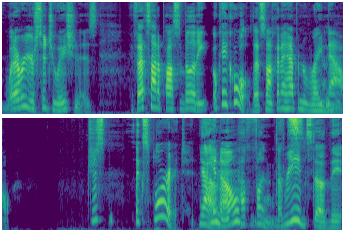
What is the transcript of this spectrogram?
whatever your situation is, if that's not a possibility, okay, cool. That's not going to happen right now. Just explore it. Yeah, you know, have fun. That's- Read stuff. The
